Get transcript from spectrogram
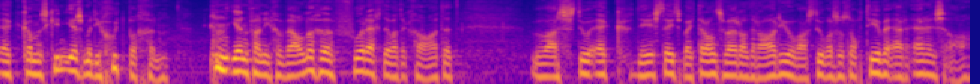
ek kan miskien eers met die goed begin. een van die geweldige voorregte wat ek gehad het was toe ek destyds by Transwêreld Radio was, toe was ons nog TWR RSA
